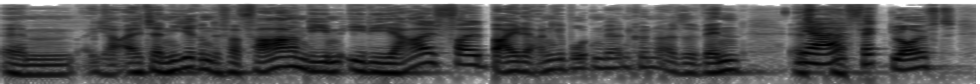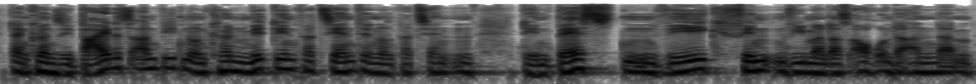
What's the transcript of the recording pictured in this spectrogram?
ähm, ja, alternierende Verfahren, die im Idealfall beide angeboten werden können. Also wenn es ja. perfekt läuft, dann können Sie beides anbieten und können mit den Patientinnen und Patienten den besten Weg finden, wie man das auch unter anderem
